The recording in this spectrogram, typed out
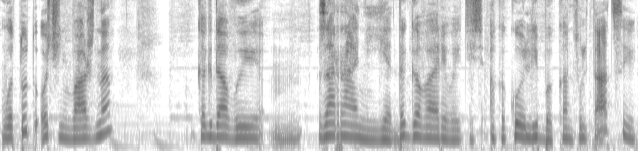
вот тут очень важно, когда вы заранее договариваетесь о какой-либо консультации,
